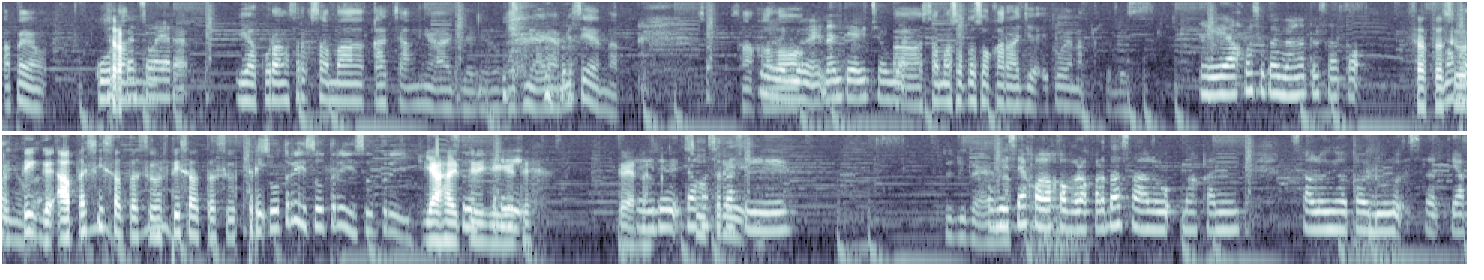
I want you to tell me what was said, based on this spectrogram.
apa ya kurang bukan selera ya kurang serak sama kacangnya aja gitu. Buat mie ayamnya sih enak. Sa- sa- boleh kalau boleh. Nanti aku coba. eh, sama soto sokaraja itu enak the best. iya aku suka banget tuh soto. Soto surti, apa sih soto surti, soto sutri? sutri sutri sutri. Ya itu Sutri. juga itu. Itu Ya, enak. itu, itu aku suka sih. Itu juga enak biasanya kalau ke Purwokerto selalu makan selalu nyoto dulu setiap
